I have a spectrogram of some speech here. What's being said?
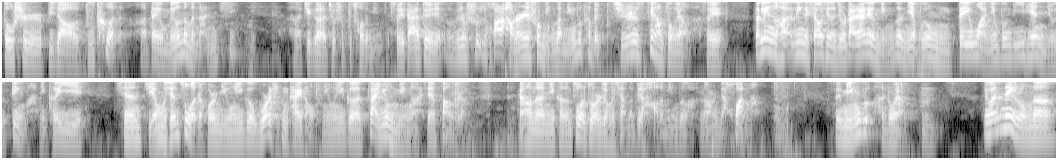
都是比较独特的啊，但又没有那么难记。啊，这个就是不错的名字，所以大家对为什么说花了好长时间说名字？名字特别其实是非常重要的。所以，但另一个另一个消息呢，就是大家这个名字你也不用 day one，你也不用第一天你就定嘛，你可以先节目先做着，或者你用一个 working title，你用一个暂用名啊先放着，然后呢，你可能做着做着就会想到比较好的名字了，到时候你再换嘛。所以名字很重要，嗯。另外内容呢，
